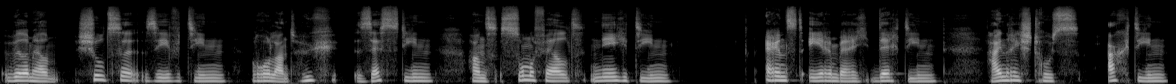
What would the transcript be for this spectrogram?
Wilhelm Schulze, 17. Roland Hug, 16. Hans Sonneveld, 19. Ernst Ehrenberg, 13. Heinrich Stroes, 18.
